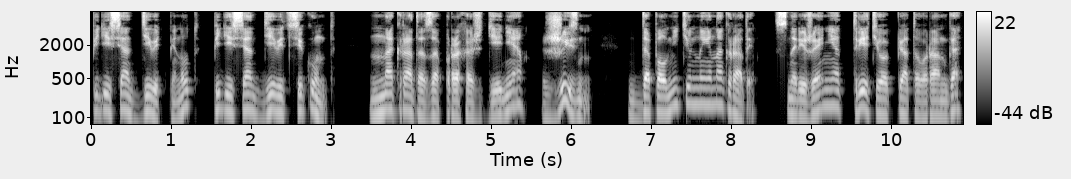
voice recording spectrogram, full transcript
59 минут 59 секунд. Награда за прохождение – жизнь. Дополнительные награды – снаряжение 3-5 ранга,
